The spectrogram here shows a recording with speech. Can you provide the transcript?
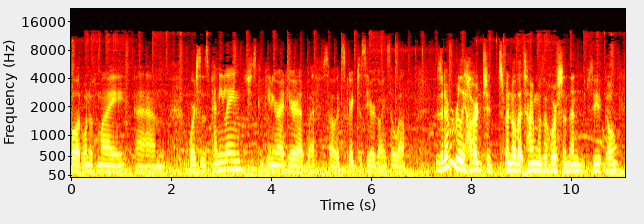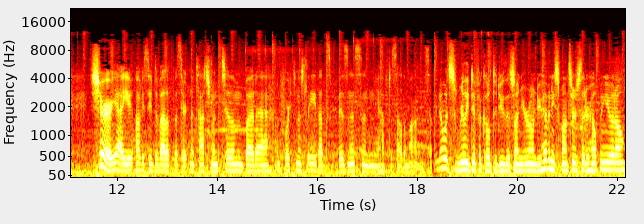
bought one of my um, horses, Penny Lane. She's competing right here at WEF, so it's great to see her going so well. Is it ever really hard to spend all that time with a horse and then see it go? Sure, yeah, you obviously develop a certain attachment to them, but uh, unfortunately that's business and you have to sell them on. So. I know it's really difficult to do this on your own. Do you have any sponsors that are helping you at all?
